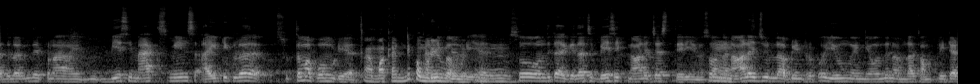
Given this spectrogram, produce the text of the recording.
அதுல இருந்து இப்போ நான் பிஎஸ்சி மேக்ஸ் மீன்ஸ் ஐடிக்குள்ள சுத்தமா போக முடியாது. ஆமா கண்டிப்பா கண்டிப்பா முடியும். முடியாது. ஸோ வந்துட்டு அதுக்கு ஏதாச்சும் பேசிக் நாலேஜஸ் தெரியணும் ஸோ அந்த நாலேஜ் உள்ள அப்படின்றப்போ இவங்க இங்க வந்து நம்மளா கம்ப்ளீட்டா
